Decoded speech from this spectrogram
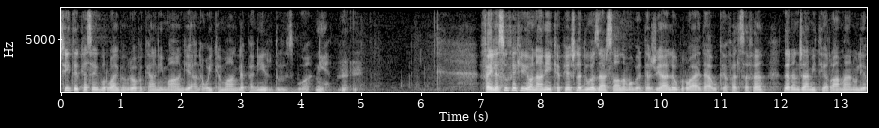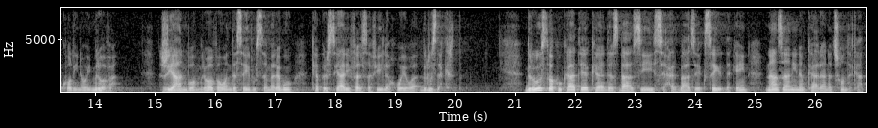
چیتر کەسێک بڕوای بە مرۆڤەکانی مانگ یان ئەوەی کە مانگ لە پەنیر دروست بووە نییە. فەیلەسوفێکی یۆنانی کە پێش لە دوو هەزار ساڵ لەمەوبەر دەژیا لەو بڕوایەدا بوو کە فەلسەفە دەرەنجامی تێڕامان و لێکۆڵینەوەی مرۆڤە. ژیان بۆ مرۆڤ ئەوەندە سەیر و سەمەرە بوو کە پرسیاری فەلسەفی لە خۆیەوە دروست دەکرد. دروست وەکوو کاتێک کە دەستبازی سیحربازێک سەیر دەکەین، نازانین ئەم کارانە چۆن دەکات.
